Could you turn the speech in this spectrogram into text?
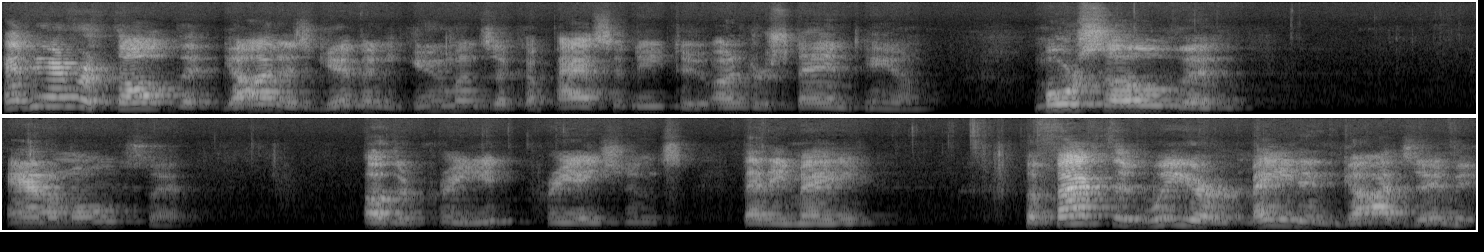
Have you ever thought that God has given humans a capacity to understand him more so than animals and other cre- creations that he made? The fact that we are made in God's image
